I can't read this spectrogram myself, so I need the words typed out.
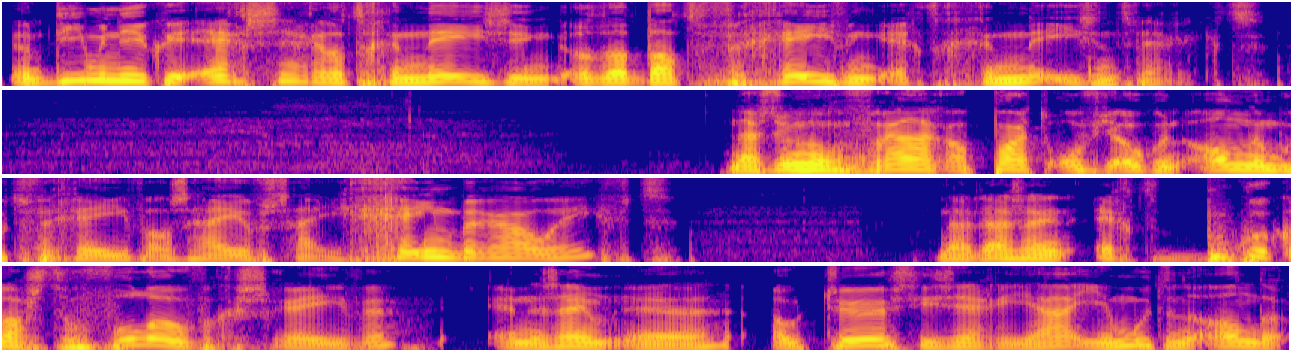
En op die manier kun je echt zeggen dat, genezing, dat, dat vergeving echt genezend werkt. Nou is ook nog een vraag apart of je ook een ander moet vergeven als hij of zij geen berouw heeft. Nou, daar zijn echt boekenkasten vol over geschreven. En er zijn uh, auteurs die zeggen, ja, je moet een ander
